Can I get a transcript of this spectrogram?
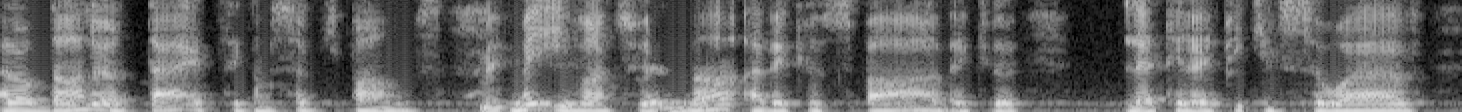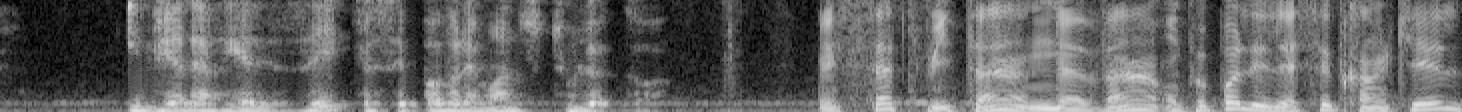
alors, dans leur tête, c'est comme ça qu'ils pensent. Mais, éventuellement, avec le sport, avec le, la thérapie qu'ils reçoivent, ils viennent à réaliser que c'est pas vraiment du tout le cas. Mais 7, 8 ans, 9 ans, on peut pas les laisser tranquilles.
